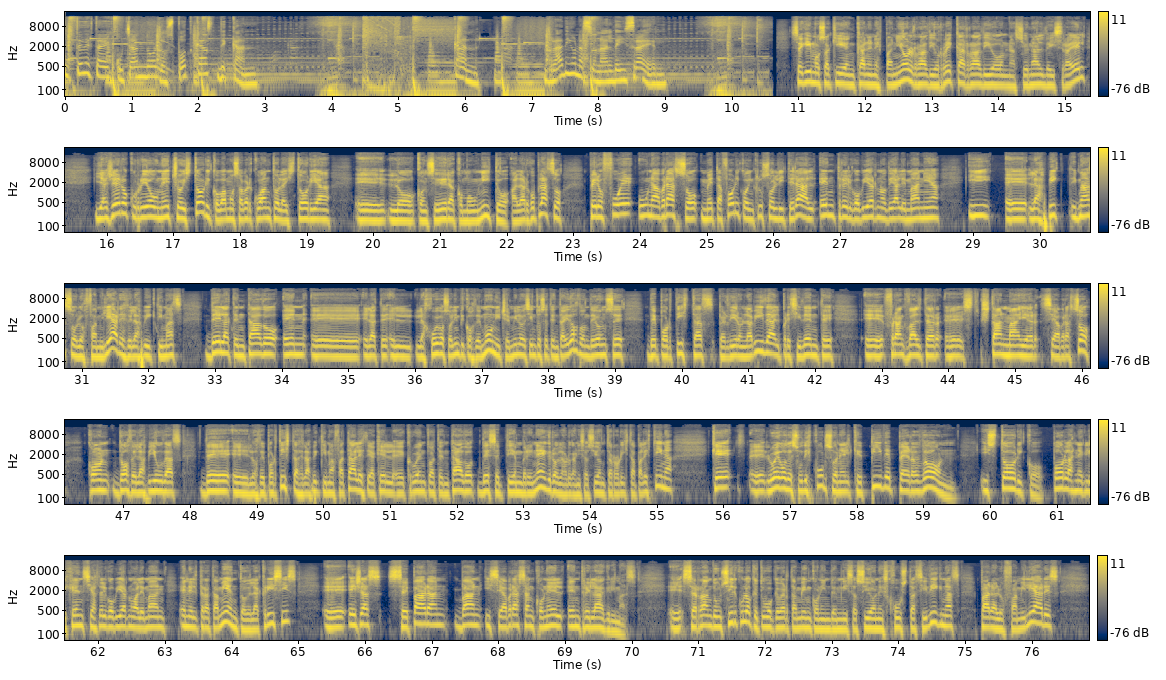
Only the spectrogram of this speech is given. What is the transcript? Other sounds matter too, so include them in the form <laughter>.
Usted está escuchando los podcasts de CAN. CAN, Radio Nacional de Israel. Seguimos aquí en CAN en español, Radio Reca, Radio Nacional de Israel. Y ayer ocurrió un hecho histórico, vamos a ver cuánto la historia eh, lo considera como un hito a largo plazo, pero fue un abrazo metafórico, incluso literal, entre el gobierno de Alemania y eh, las víctimas o los familiares de las víctimas del atentado en eh, los Juegos Olímpicos de Múnich en 1972, donde 11 deportistas perdieron la vida. El presidente eh, Frank Walter Steinmeier se abrazó con dos de las viudas de los deportistas, de las víctimas fatales de aquel cruento atentado de Septiembre Negro, la organización terrorista palestina que eh, luego de su discurso en el que pide perdón histórico por las negligencias del gobierno alemán en el tratamiento de la crisis, eh, ellas se paran, van y se abrazan con él entre lágrimas. Eh, cerrando un círculo que tuvo que ver también con indemnizaciones justas y dignas para los familiares,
